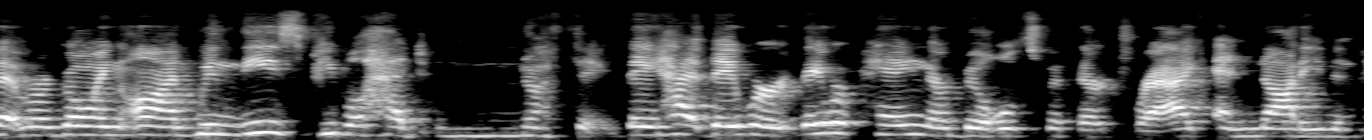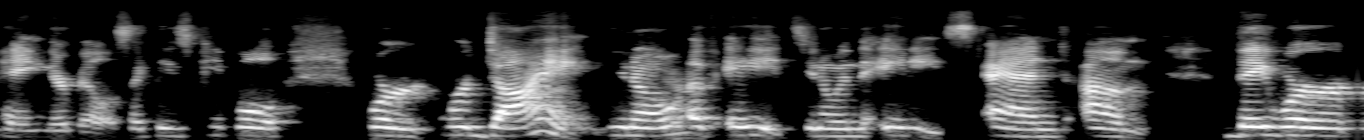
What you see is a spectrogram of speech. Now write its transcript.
that were going on when these people had nothing they had they were they were paying their bills with their drag and not even paying their bills. Like these people were were dying you know of aids you know in the 80s and um they were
